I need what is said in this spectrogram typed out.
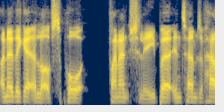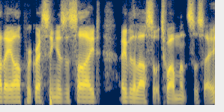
I know they get a lot of support financially, but in terms of how they are progressing as a side over the last sort of twelve months or so.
